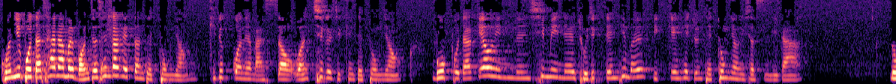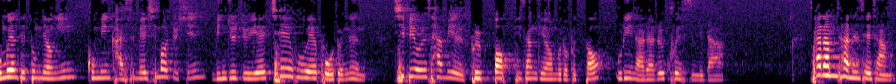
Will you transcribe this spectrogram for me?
권위보다 사람을 먼저 생각했던 대통령, 기득권에 맞서 원칙을 지킨 대통령, 무엇보다 깨어있는 시민의 조직된 힘을 믿게 해준 대통령이셨습니다. 노무현 대통령이 국민 가슴에 심어주신 민주주의의 최후의 보루는 12월 3일 불법 비상계엄으로부터 우리나라를 구했습니다. 사람 사는 세상,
